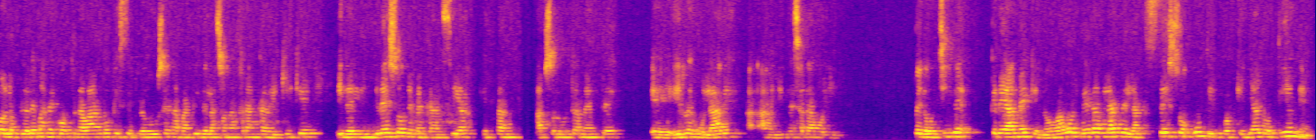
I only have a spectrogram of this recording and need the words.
con los problemas de contrabando que se producen a partir de la zona franca de Iquique y del ingreso de mercancías que están absolutamente eh, irregulares al ingresar a Bolivia. Pero Chile créame que no va a volver a hablar del acceso útil porque ya lo tiene.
